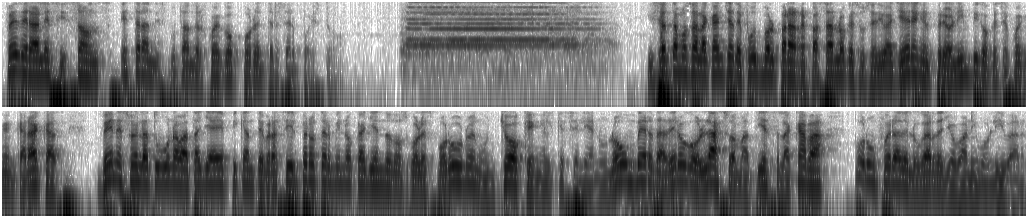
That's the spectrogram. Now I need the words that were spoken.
Federales y Sons estarán disputando el juego por el tercer puesto. Y saltamos a la cancha de fútbol para repasar lo que sucedió ayer en el preolímpico que se juega en Caracas. Venezuela tuvo una batalla épica ante Brasil, pero terminó cayendo dos goles por uno en un choque en el que se le anuló un verdadero golazo a Matías Lacaba por un fuera de lugar de Giovanni Bolívar.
